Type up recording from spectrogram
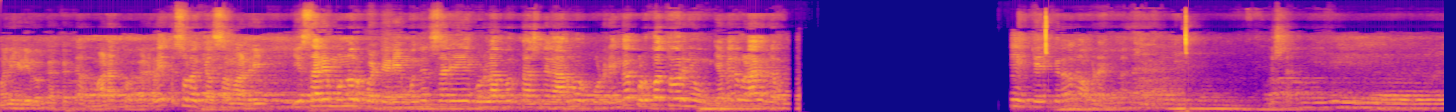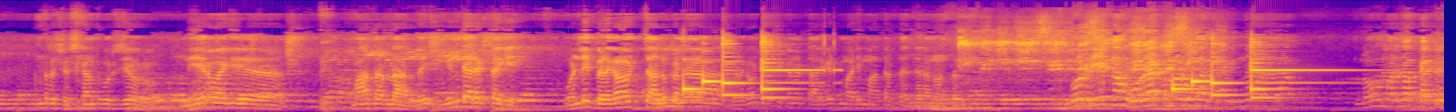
ಮನೆ ಹಿಡಿಬೇಕಾಕತ್ತೆ. ಅದ್ ಮಾಡಕ್ ಹೋಗ್ಬೇಡ್ರಿ. ರೈತ ಸಲೋ ಕೆಲಸ ಮಾಡ್ರಿ. ಈ ಸಾರಿ ಮುನ್ನೂರು ಕೊಟ್ಟಿರಿ, ಮುಂದಿನ ಸಾರಿ ಗುಡ್ಲಾಪುರ ತಾಸ್ನಾಗ ಆರ್ನೂರು ಕೊಡ್ರಿ. ಹಿಂಗ ಕುಡ್ಕೋತವ್ರಿ ನೀವು. ಜಮೀನುಗಳಾಗ್ರಿ ನಾವು. ನಾವು ಬಿಡಂಗಿಲ್ಲ. ಇಷ್ಟ. ಅಂದ್ರೆ ಶಶಿಕಾಂತ್ ಗುರುಜಿ ಅವರು ನೇರವಾಗಿ ಮಾತಾಡ್ಲಾರ್ದೆ ಇಂಡೈರೆಕ್ಟ್ ಆಗಿ ಒನ್ಲಿ ಬೆಳಗಾವಿ ತಾಲೂಕನ್ನ, ಬೆಳಗಾವಿ ಟಾರ್ಗೆಟ್ ಮಾಡಿ ಮಾತಾಡ್ತಾ ಇದ್ದಾರೆ ಅನ್ನುವಂಥದ್ದು. ನೋಡ್ರಿ, ನಾವು ಹೋರಾಟ ಮಾಡುವಾಗ ನೋವು ಮರದ ಫ್ಯಾಕ್ಟ್ರಿ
